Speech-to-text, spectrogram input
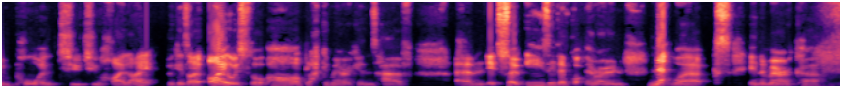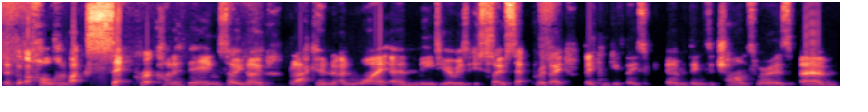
important to to highlight because I, I always thought oh black americans have um it's so easy they've got their own networks in america they've got the whole kind of like separate kind of thing so you know black and, and white and media is, is so separate they they can give those um things a chance whereas um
